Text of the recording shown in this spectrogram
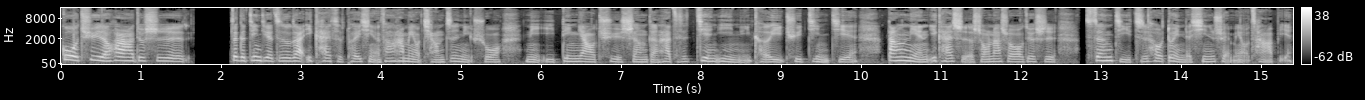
过去的话就是。这个进阶制度在一开始推行的时候，他没有强制你说你一定要去升等，他只是建议你可以去进阶。当年一开始的时候，那时候就是升级之后对你的薪水没有差别。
